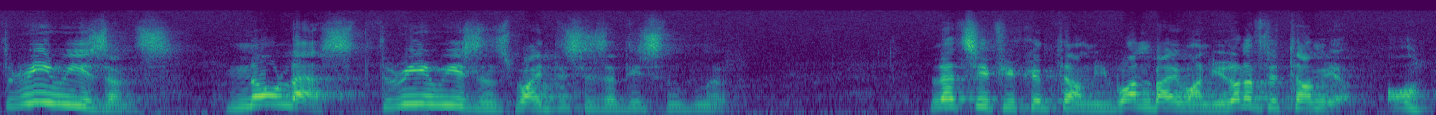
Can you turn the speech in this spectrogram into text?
three reasons, no less, three reasons why this is a decent move. Let's see if you can tell me one by one. You don't have to tell me all,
